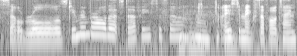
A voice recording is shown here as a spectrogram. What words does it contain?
sell rolls. Do you remember all that stuff I used to sell? Mm-hmm. Hmm. I used to make stuff all the time.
